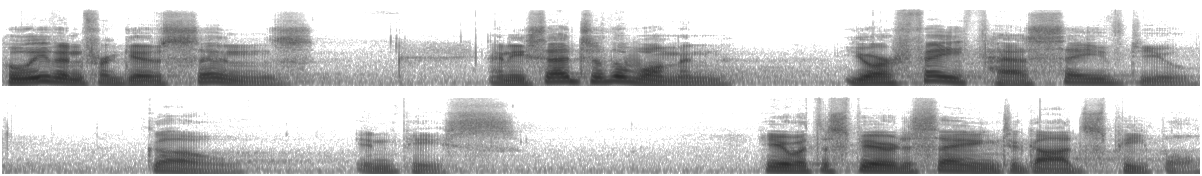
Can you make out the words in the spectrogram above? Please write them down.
who even forgives sins? And he said to the woman, Your faith has saved you. Go in peace. Hear what the Spirit is saying to God's people.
